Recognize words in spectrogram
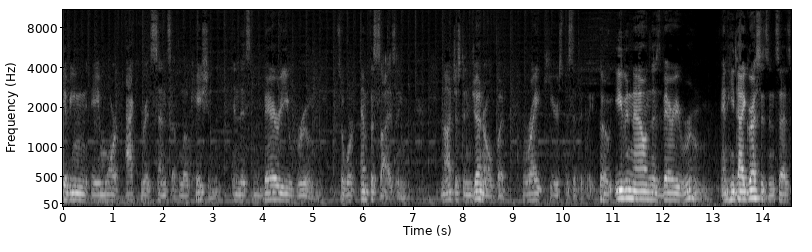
giving a more accurate sense of location in this very room. So we're emphasizing, not just in general, but right here specifically. So even now in this very room, and he digresses and says,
